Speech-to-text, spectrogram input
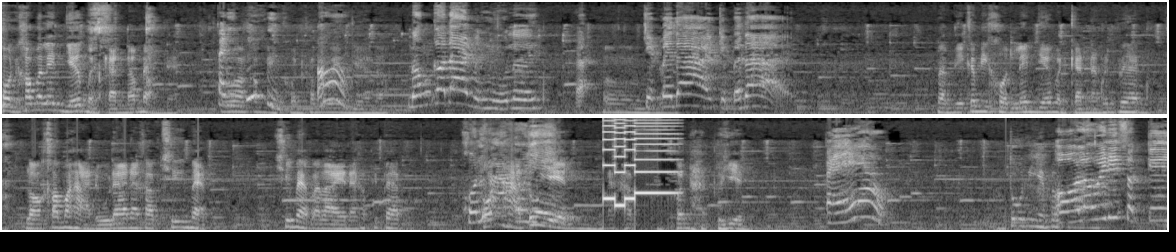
คนเข้ามาเล่นเยอะเหมือนกันนะแบบเนี้ย เพราะว่าเขามีคนเข้ามาเล่นเยอะเนาะน้องก็ได้เหมือนหนูเลย เออเก็บไม่ได้ เก็บไม่ได้ แบบนี้ก็มีคนเล่นเยอะเหมือนกันนะเพื่อนๆ ลองเข้ามาหาดูได้นะครับ ชื่อแมปชื่อแมปอะไรนะครับพี่แป๊บคนค้นหาหาตู้ตู้เย็เย็นนนะครับค้นหาตู้เย็น แป้วตู้นี่ไงเพื่อนอ๋อแล้ววิธีสกี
